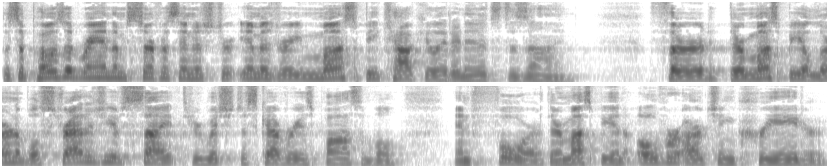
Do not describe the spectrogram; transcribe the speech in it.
the supposed random surface imagery must be calculated in its design. Third, there must be a learnable strategy of sight through which discovery is possible. And four, there must be an overarching creator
